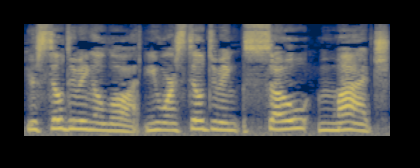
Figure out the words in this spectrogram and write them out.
you're still doing a lot. You are still doing so much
